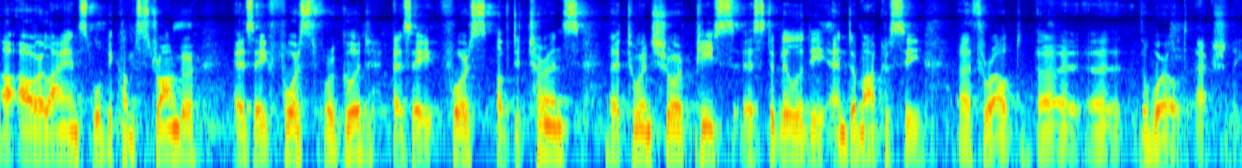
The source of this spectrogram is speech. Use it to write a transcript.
uh, our alliance will become stronger as a force for good, as a force of deterrence uh, to ensure peace, uh, stability, and democracy uh, throughout uh, uh, the world, actually.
